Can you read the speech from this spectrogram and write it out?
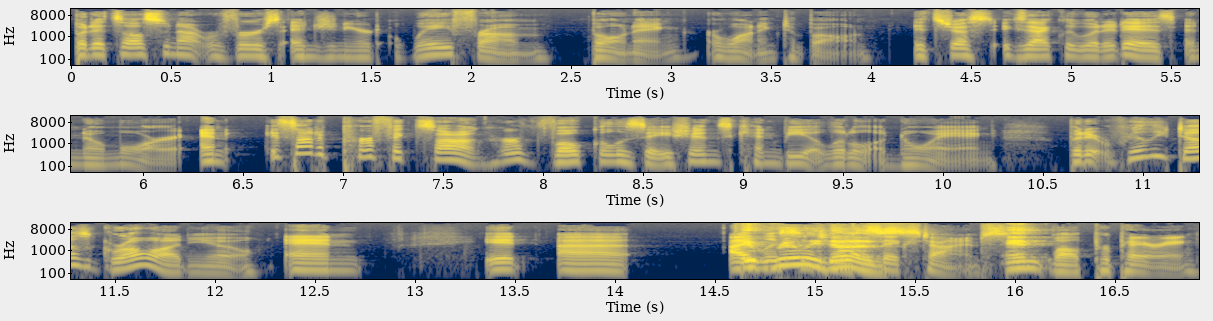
but it's also not reverse engineered away from boning or wanting to bone. It's just exactly what it is and no more. And it's not a perfect song. Her vocalizations can be a little annoying, but it really does grow on you. And it uh I It listened really to does. it six times And- while preparing.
